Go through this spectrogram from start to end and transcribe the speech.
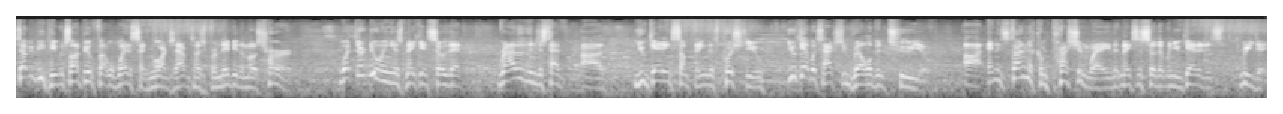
WPP, which a lot of people thought, well, wait a second, the largest advertising firm, they'd be the most heard what they're doing is making it so that rather than just have uh, you getting something that's pushed you, you get what's actually relevant to you. Uh, and it's done in a compression way that makes it so that when you get it, it's 3D.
